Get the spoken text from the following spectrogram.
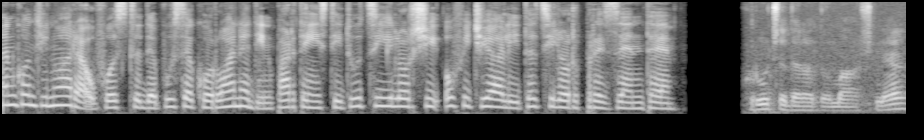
În continuare au fost depuse coroane din partea instituțiilor și oficialităților prezente. Crucea de la Domașnea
